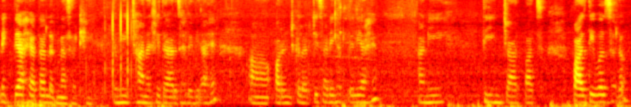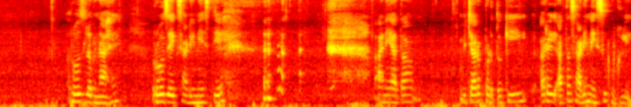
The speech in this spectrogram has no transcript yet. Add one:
निघते आहे आता लग्नासाठी. तर मी छान अशी तयार झालेली आहे. ऑरेंज कलरची साडी घातलेली आहे आणि तीन चार पाच पाच दिवस झालं. रोज लग्न आहे. रोज एक साडी नेसते आणि आता विचार पडतो की अरे आता साडी नेसू कुठली?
